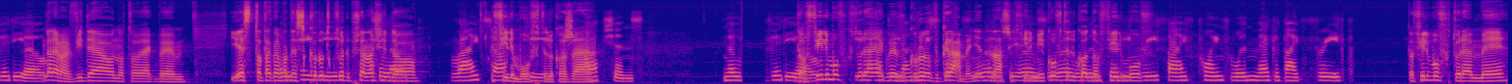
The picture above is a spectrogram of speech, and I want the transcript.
video Dalej mam wideo, no to jakby jest to tak naprawdę skrót, który przenosi do, soft filmów, tylko że- no do filmów, które jakby w gru- wgramy, nie do naszych filmików, tylko do filmów, 5.1 megabyte 3 do filmów, które my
